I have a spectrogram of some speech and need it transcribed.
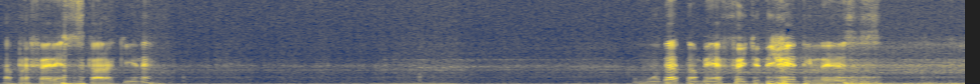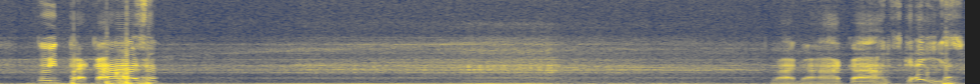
Dá preferência esse cara aqui, né? O mundo é, também é feito de gentilezas. Tô indo pra casa. Devagar, Carlos. Que é isso?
